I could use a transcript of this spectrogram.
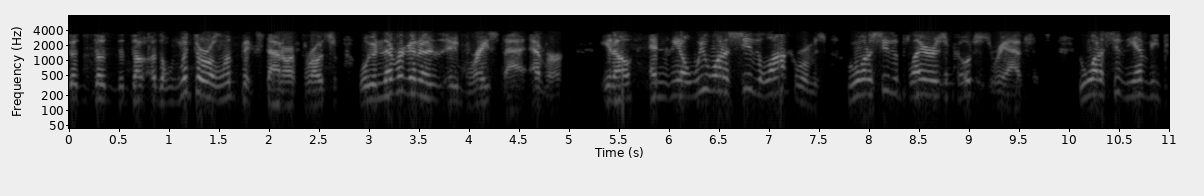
the the the, the, the Winter Olympics down our throats. We're never going to embrace that ever. You know, and you know we want to see the locker rooms. We want to see the players and coaches' reactions. We want to see the MVP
